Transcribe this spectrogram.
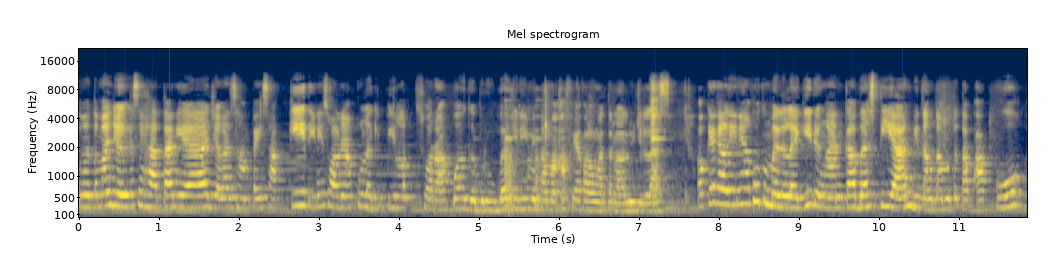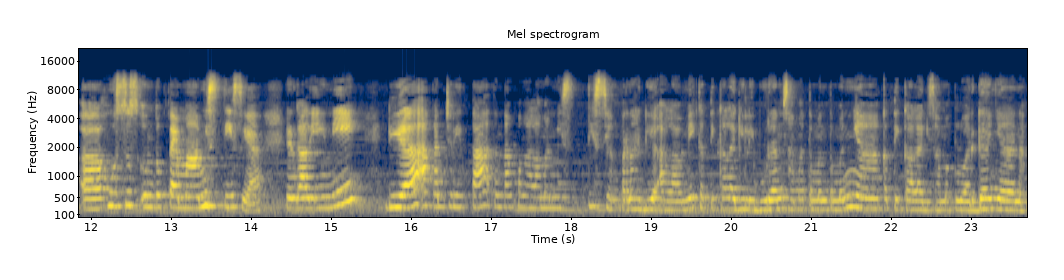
Teman-teman jaga kesehatan ya. Jangan sampai sakit. Ini soalnya aku lagi pilek. Suara aku agak berubah Jadi minta maaf ya kalau nggak terlalu jelas. Oke kali ini aku kembali lagi dengan Kak Bastian Bintang tamu tetap aku eh, Khusus untuk tema mistis ya. Dan kali ini dia akan cerita tentang pengalaman mistis yang pernah dia alami ketika lagi liburan sama teman-temannya, ketika lagi sama keluarganya. Nah,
